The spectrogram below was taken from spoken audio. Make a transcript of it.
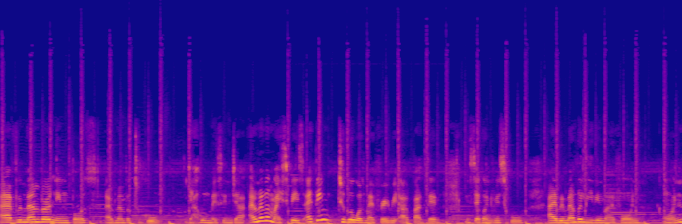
I remember Nimbuzz, I remember 2go, Yahoo Messenger. I remember MySpace. I think 2go was my favorite app back then in secondary school. I remember leaving my phone on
